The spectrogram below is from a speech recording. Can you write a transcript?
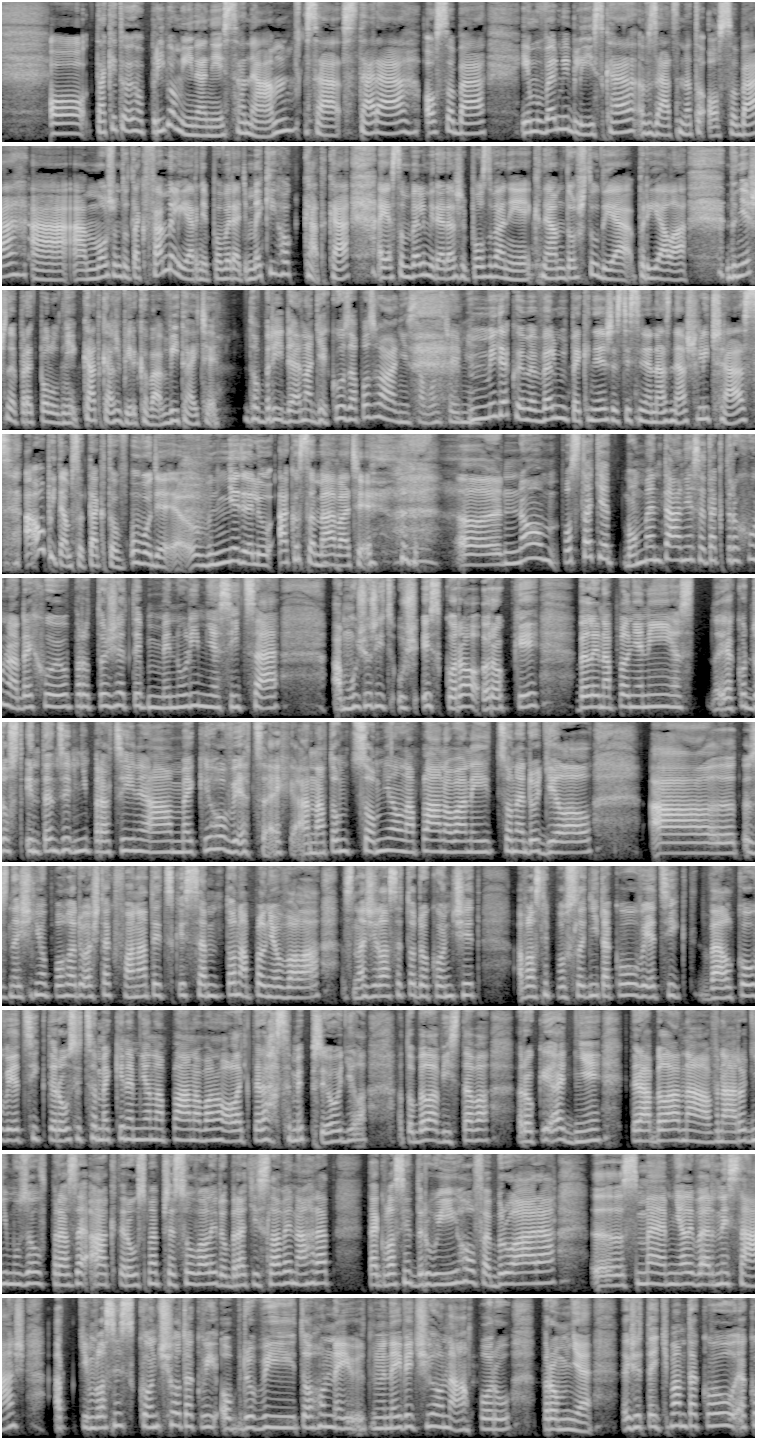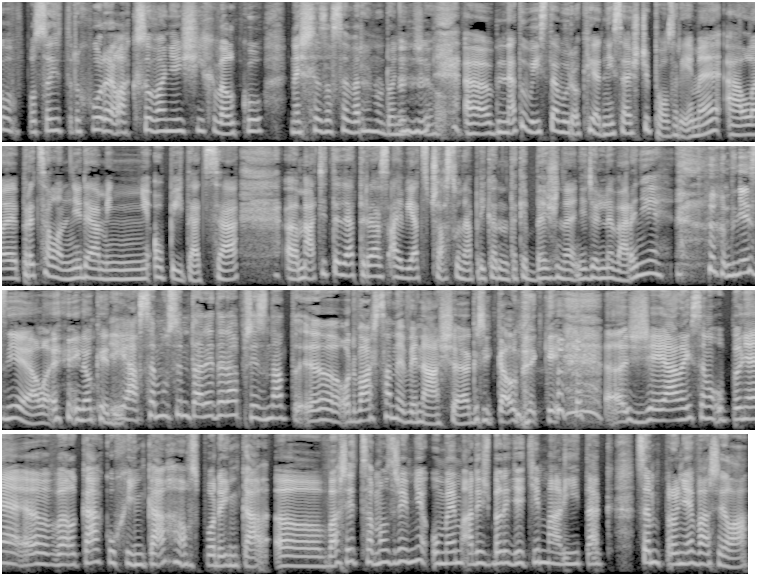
o takéto jeho pripomínanie sa nám sa stará osoba, je mu veľmi blízka, vzácna to osoba a, a môžem to tak familiárne povedať, Mekyho Katka. A ja som veľmi rada, že pozvanie k nám do štúdia prijala dnešné predpoludní Katka Žbírková. Vítajte. Dobrý den a děkuji za pozvání samozřejmě. My ďakujeme veľmi pekne, že ste si na nás našli čas a opýtam sa takto v úvode v nedeľu, ako sa mávate? Eh, no, v podstatě momentálně se tak trochu nadechuju, protože ty minulý měsíce a můžu říct už i skoro roky byly naplněný jako dost intenzivní prací na Mekyho věcech a na tom, co měl naplánovaný, co nedodělal. A z dnešního pohledu až tak fanaticky jsem to naplňovala, snažila se to dokončit. A vlastně poslední takovou věcí, velkou věcí, kterou sice Meky neměl naplánovanou, ale která se mi přihodila. A to byla výstava Roky a dny, která byla na, v Národním muzeu v Praze a kterou jsme přesouvali do Bratislavy na hrad, tak vlastně 2. februára e, jsme měli vernisáž a tím vlastně skončilo takový období toho nej, největšího náporu pro mě. Takže teď mám takovou jako v podstatě trochu relaxovanější chvilku, než se zase vrhnu do mhm. něčeho. Mm-hmm. Na tu výstavu Roky a dny sa ešte pozrieme, ale predsa len nedá mi neopýtať sa. Máte teda teraz aj viac času napríklad na také bežné nedělné varenie? Dnes nie, ale inokedy. Já se musím tady teda přiznat, eh, od vás se nevynáše, jak říkal Beky, že já nejsem úplně eh, velká kuchyňka, hospodyňka. Vařit samozřejmě umím a když byly děti malí, tak jsem pro ně vařila,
